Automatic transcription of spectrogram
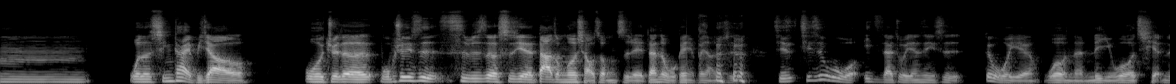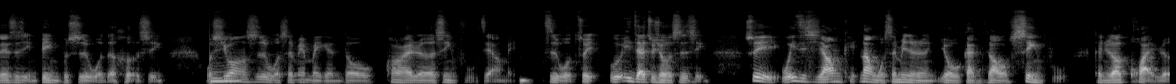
嗯，我的心态比较。我觉得我不确定是是不是这个世界的大众或小众之类，但是我跟你分享就是，其实其实我一直在做一件事情是，是对我而言，我有能力，我有钱，这件事情并不是我的核心。我希望是我身边每个人都快快乐乐、幸福，这样美是我最我一直在追求的事情。所以我一直希望可以让我身边的人有感觉到幸福，感觉到快乐。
